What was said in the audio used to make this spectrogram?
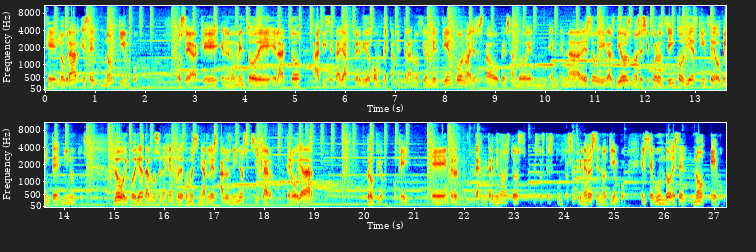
que lograr es el no tiempo. O sea, que en el momento del acto a ti se te haya perdido completamente la noción del tiempo, no hayas estado pensando en, nada de eso y digas, Dios, no sé si fueron 5, 10, 15 o 20 minutos. Luego, ¿y podrías darnos un ejemplo de cómo enseñarles a los niños? Sí, claro, te lo voy a dar propio, ¿ok? Eh, pero déjame terminar estos, estos tres puntos. El primero es el no tiempo. El segundo es el no ego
